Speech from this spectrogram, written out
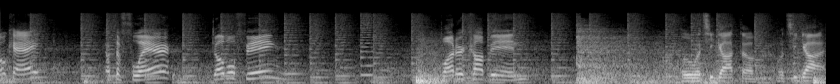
Okay. Got the flare, double fing, buttercup in. Oh, what's he got though? What's he got?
